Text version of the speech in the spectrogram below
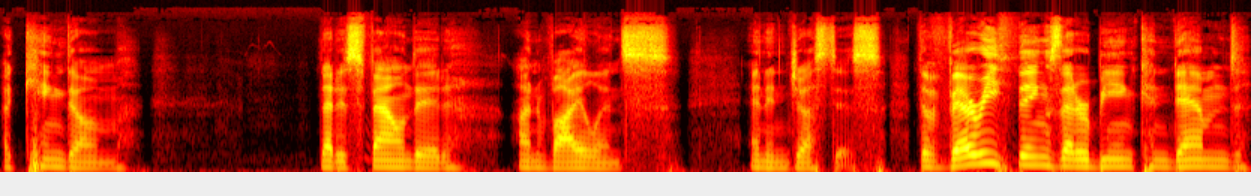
a kingdom that is founded on violence and injustice. The very things that are being condemned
